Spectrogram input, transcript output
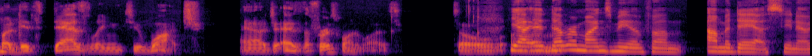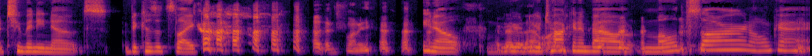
But it's dazzling to watch uh, as the first one was. So Yeah, it, um, that reminds me of um, Amadeus. You know, too many notes because it's like that's funny. you know you're, you're talking about Mozart. Okay,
